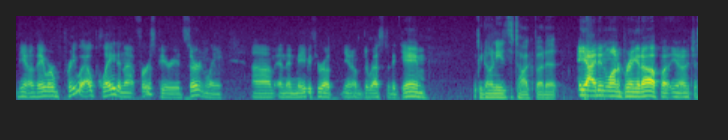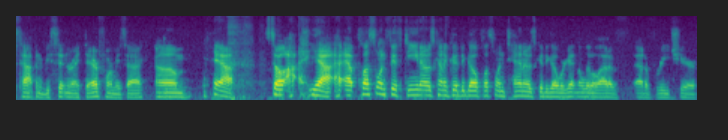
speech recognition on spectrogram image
you know they were pretty well played in that first period certainly. Um, and then maybe throughout you know the rest of the game. We don't need to talk about it yeah, I didn't want to bring it up, but you know, it just happened to be sitting right there for me, Zack. Um, yeah. So yeah, at plus one fifteen, I was kind of good to go. Plus one ten, I was good to go. We're getting a little out of out of reach here.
